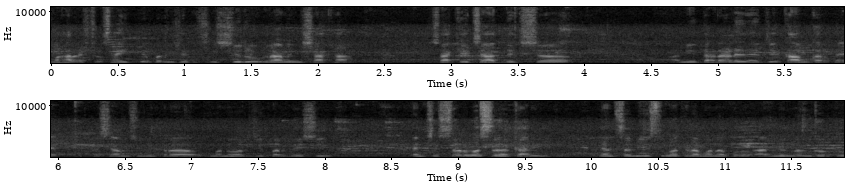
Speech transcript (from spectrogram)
महाराष्ट्र साहित्य परिषदेची शिरूर ग्रामीण शाखा शाखेचे अध्यक्ष आणि धडाडीने जे काम करतायत असे आमचे मित्र मनोहरजी परदेशी त्यांचे सर्व सहकारी यांचं मी सुरुवातीला मनपूर्वक अभिनंदन करतो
